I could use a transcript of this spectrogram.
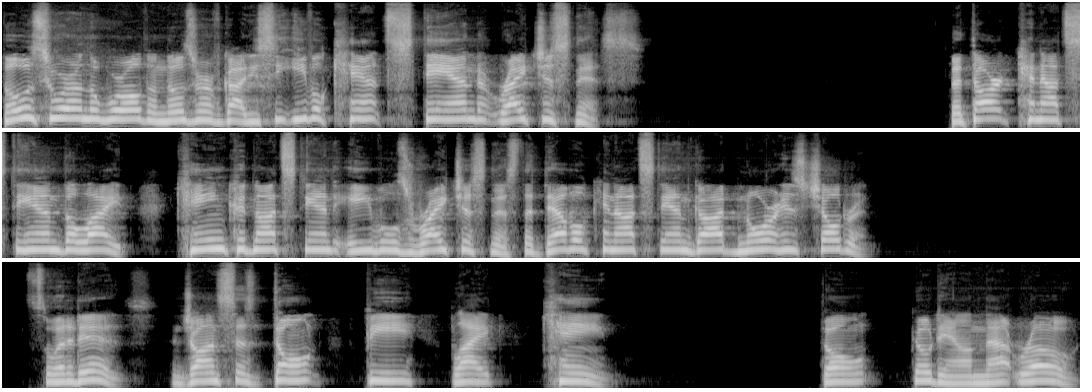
Those who are in the world and those who are of God. You see, evil can't stand righteousness. The dark cannot stand the light. Cain could not stand Abel's righteousness. The devil cannot stand God nor his children. That's what it is. And John says, don't be like Cain. Don't go down that road,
